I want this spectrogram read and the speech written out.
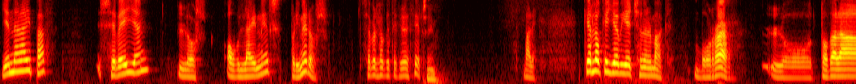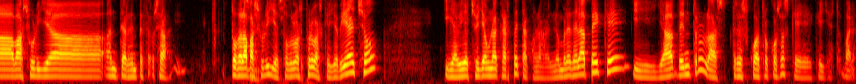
Y en el iPad se veían los outliners primeros. ¿Sabes lo que te quiero decir? Sí. Vale. ¿Qué es lo que yo había hecho en el Mac? Borrar lo, toda la basurilla antes de empezar. O sea, toda la basurilla, todas las pruebas que yo había hecho. Y había hecho ya una carpeta con el nombre de la peque y ya dentro las tres, cuatro cosas que, que yo he hecho. Bueno,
